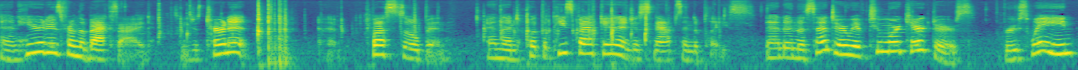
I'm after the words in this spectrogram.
And here it is from the back side. So you just turn it and it busts open. And then to put the piece back in, it just snaps into place. And in the center, we have two more characters, Bruce Wayne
